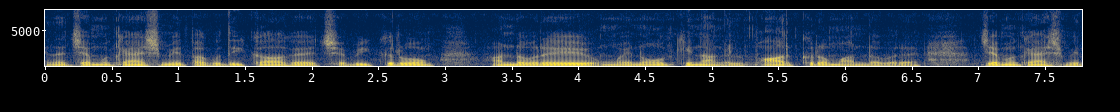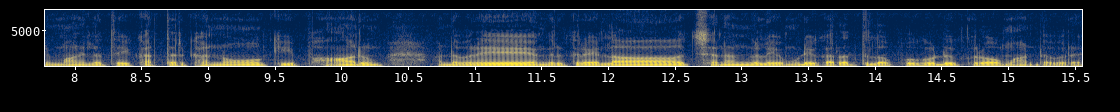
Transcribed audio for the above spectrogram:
இந்த ஜம்மு காஷ்மீர் பகுதிக்காக செபிக்கிறோம். ஆண்டவரே உம்மை நோக்கி நாங்கள் பார்க்கிறோம். ஆண்டவரே ஜம்மு காஷ்மீர் மாநிலத்தை கர்த்தர் கண்ணோக்கி பாரும். ஆண்டவரே அங்கே இருக்கிற எல்லா ஜனங்களையும் உடைய கரத்தில் ஒப்பு கொடுக்கிறோம் ஆண்டவரே.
